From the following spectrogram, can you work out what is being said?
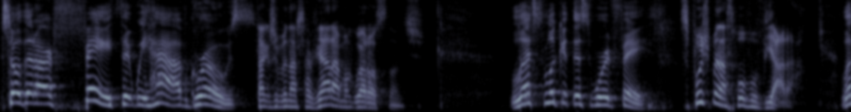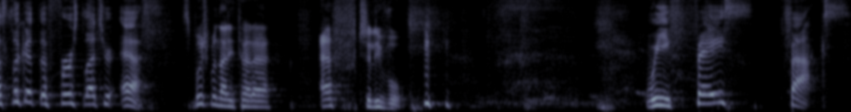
So that our faith that we have grows. Tak, żeby nasza wiara mogła rosnąć. Let's look at this word faith. Spójrzmy na słowo wiara. Let's look at the first letter F. Spójrzmy na literę F, czyli W. We face facts,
